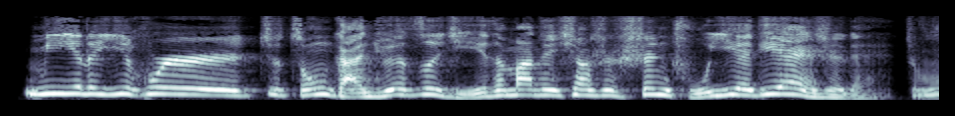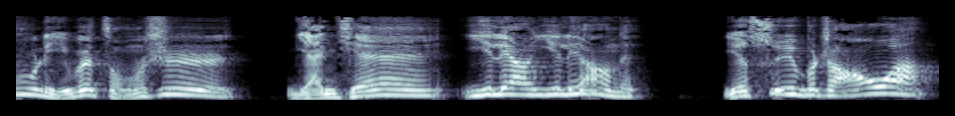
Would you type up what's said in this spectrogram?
眯了一会儿，就总感觉自己他妈的像是身处夜店似的，这屋里边总是。眼前一亮一亮的，也睡不着啊，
